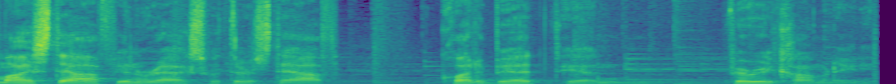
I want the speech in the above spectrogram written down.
My staff interacts with their staff quite a bit and very accommodating.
